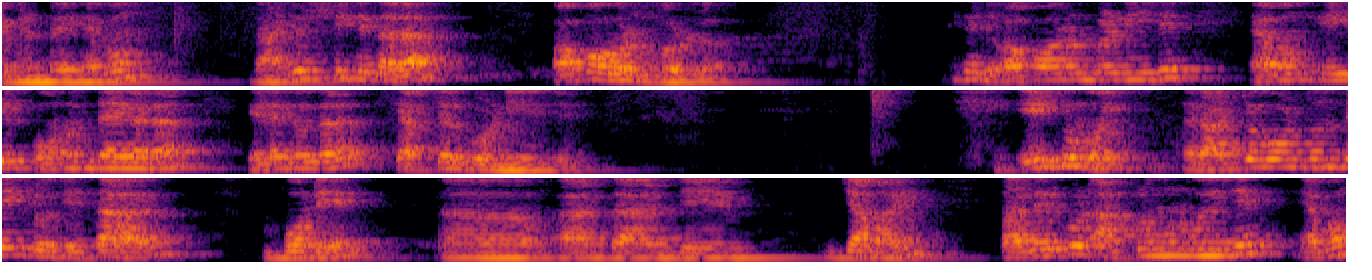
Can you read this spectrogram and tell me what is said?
এখানটায় এবং রাজশ্রীকে তারা অপহরণ করল। ঠিক আছে, অপহরণ করে নিয়েছে এবং এই যে কনজ জায়গাটা এটাকেও তারা ক্যাপচার করে নিয়েছে। এই সময় রাজ্যবর্ধন দেখল যে তার বোনের আর তার যে জামাই, তাদের উপর আক্রমণ হয়েছে এবং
